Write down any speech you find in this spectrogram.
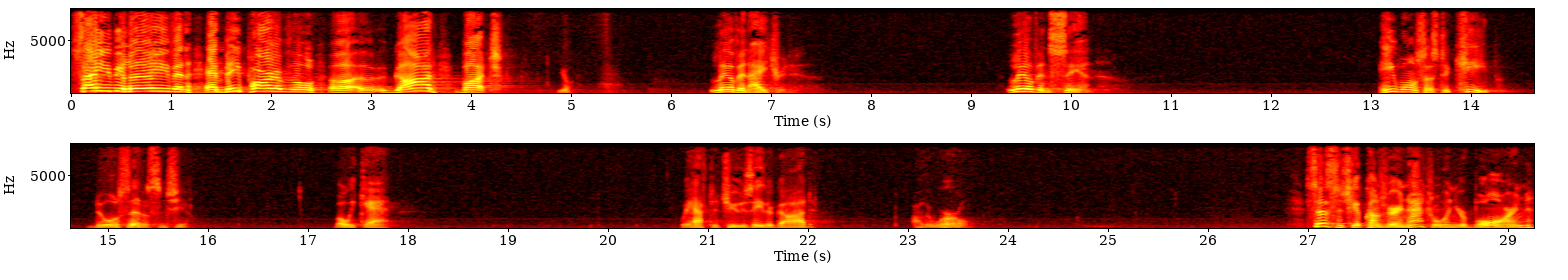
Say you believe and, and be part of the uh, God, but you know, live in hatred, live in sin. He wants us to keep dual citizenship, but we can't. We have to choose either God or the world. Citizenship comes very natural when you're born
